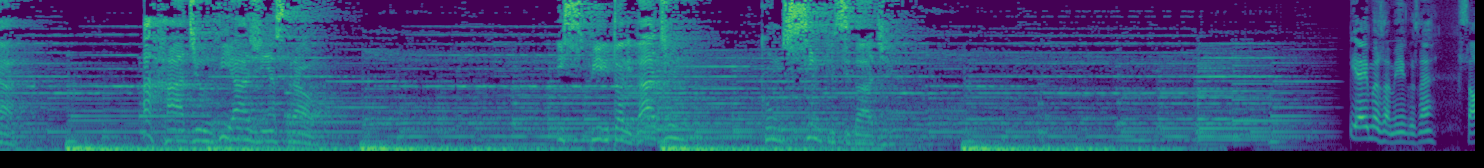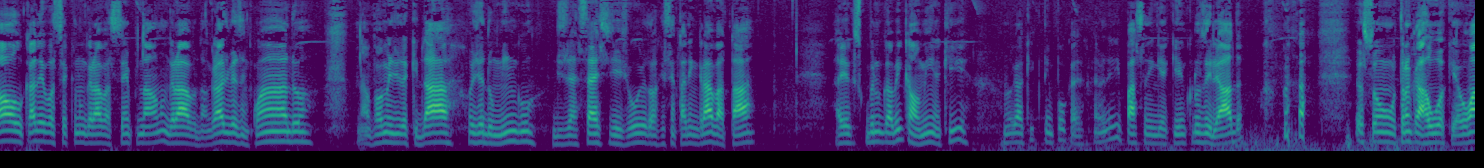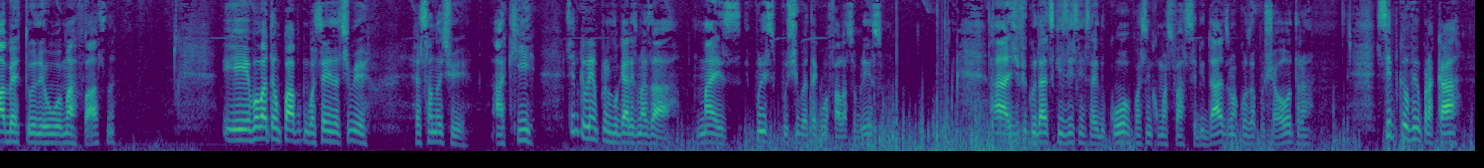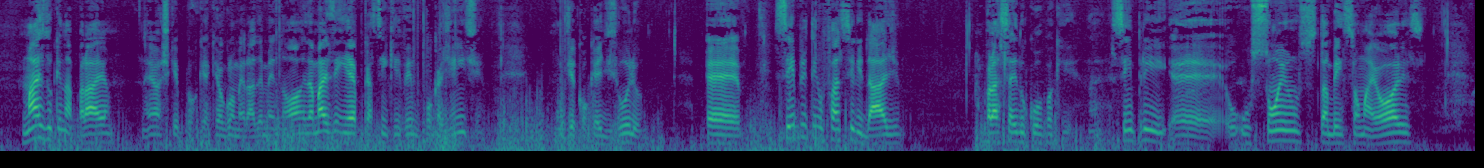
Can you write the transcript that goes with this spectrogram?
A Rádio Viagem Astral. Espiritualidade com simplicidade. E aí, meus amigos, né? Saulo, cadê você que não grava sempre? Não, não gravo, não. Gravo de vez em quando, na medida que dá. Hoje é domingo, 17 de julho, eu tô aqui sentado em Gravatar. Aí eu descobri um lugar bem calminho aqui, um lugar aqui que tem pouca, nem passa ninguém aqui, encruzilhada. eu sou um tranca-rua aqui, é uma abertura de rua mais fácil, né? E vou bater um papo com vocês, eu tive essa noite aqui, sempre que eu venho para os lugares mais, a, mais por isso possível até que eu vou falar sobre isso, as dificuldades que existem em sair do corpo, assim como as facilidades, uma coisa puxa a outra. Sempre que eu venho para cá, mais do que na praia, né? Acho que porque aqui o aglomerado é menor, ainda mais em época assim que vem pouca gente, um dia qualquer de julho, é, sempre tenho facilidade para sair do corpo aqui. Né? Sempre é, os sonhos também são maiores,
